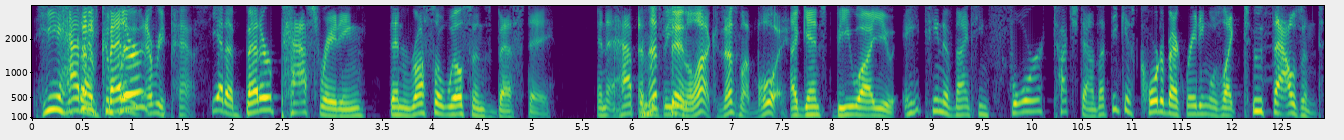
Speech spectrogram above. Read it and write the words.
He had Could a better every pass, he had a better pass rating than Russell Wilson's best day, and it happened and that's saying a lot because that's my boy. against BYU. 18 of 19, four touchdowns. I think his quarterback rating was like 2,000.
